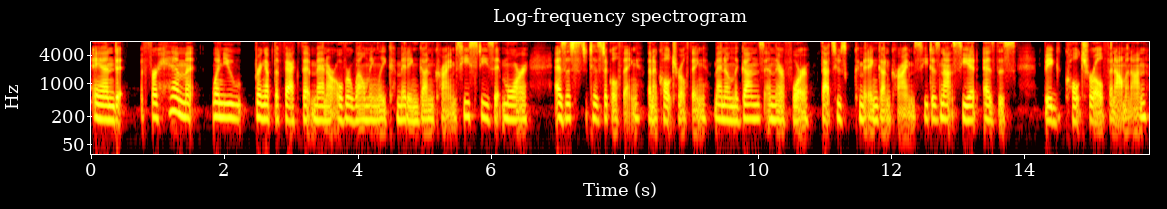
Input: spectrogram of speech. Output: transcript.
And for him, when you bring up the fact that men are overwhelmingly committing gun crimes, he sees it more as a statistical thing than a cultural thing. Men own the guns, and therefore that's who's committing gun crimes. He does not see it as this big cultural phenomenon.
